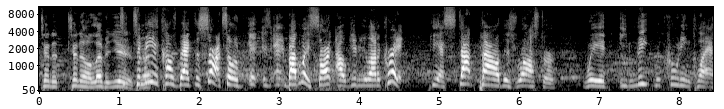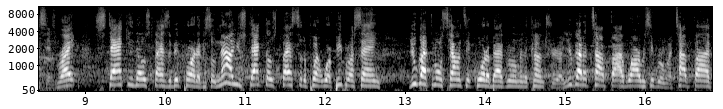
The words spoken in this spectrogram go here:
10, 10 or 11 years. To right? me, it comes back to Sark. So, if it is, and by the way, Sark, I'll give you a lot of credit. He has stockpiled this roster with elite recruiting classes, right? Stacking those classes is a big part of it. So now you stack those classes to the point where people are saying, you got the most talented quarterback room in the country, or you got a top five wide receiver room, a top five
